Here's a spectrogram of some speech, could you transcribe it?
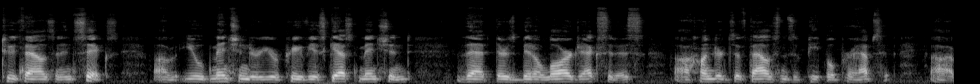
2006. Uh, you mentioned, or your previous guest mentioned, that there's been a large exodus, uh, hundreds of thousands of people, perhaps uh,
